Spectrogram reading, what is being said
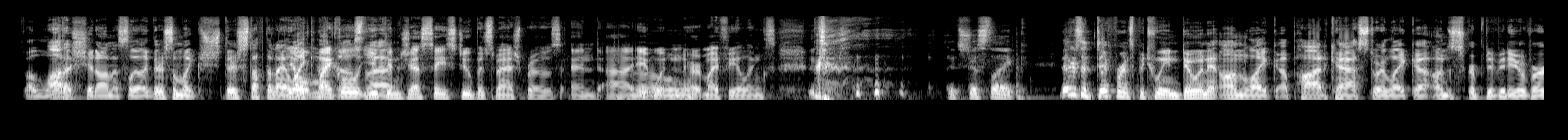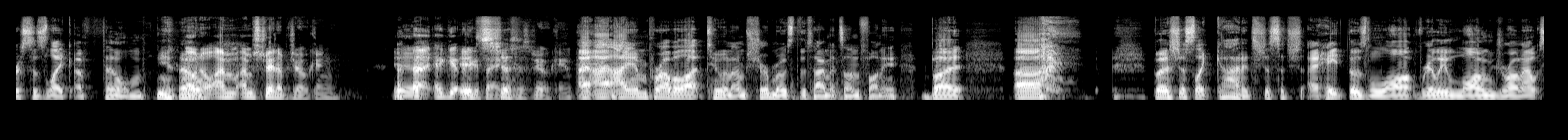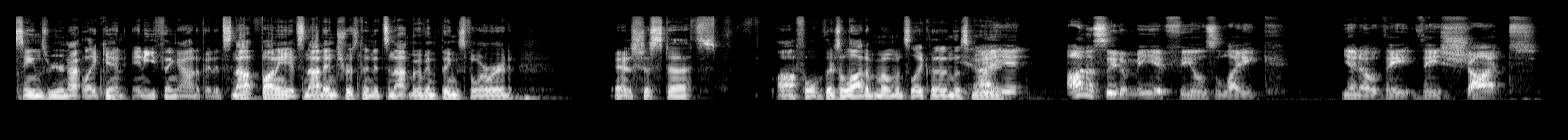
A lot of shit, honestly. Like, there's some like, sh- there's stuff that I Yo, like. Michael, you that. can just say stupid Smash Bros. and uh, it wouldn't hurt my feelings. It's just like there's a difference between doing it on like a podcast or like a unscripted video versus like a film. You know? Oh no, I'm I'm straight up joking. Yeah. I get what you're It's saying. just- I'm just joking. I, I I improv a lot too, and I'm sure most of the time it's unfunny. But uh, but it's just like God. It's just such. I hate those long, really long, drawn out scenes where you're not like getting anything out of it. It's not funny. It's not interesting. It's not moving things forward. And it's just uh, it's awful. There's a lot of moments like that in this I, movie. it honestly to me it feels like you know they they shot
